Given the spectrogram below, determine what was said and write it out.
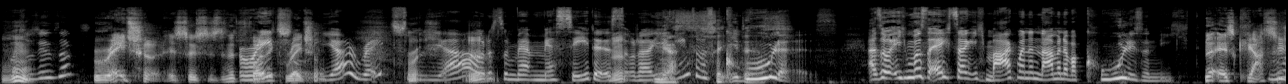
Was hast du gesagt? Rachel. Ist, ist, ist das nicht feurig? Rachel. Rachel? Ja, Rachel. Ra- Ja, ja. oder so Mer Mercedes Ja. oder irgend sowas Mercedes. Cooles. Also ich muss echt sagen, ich mag meinen Namen, aber cool ist er nicht. Ja, er ist klassisch,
